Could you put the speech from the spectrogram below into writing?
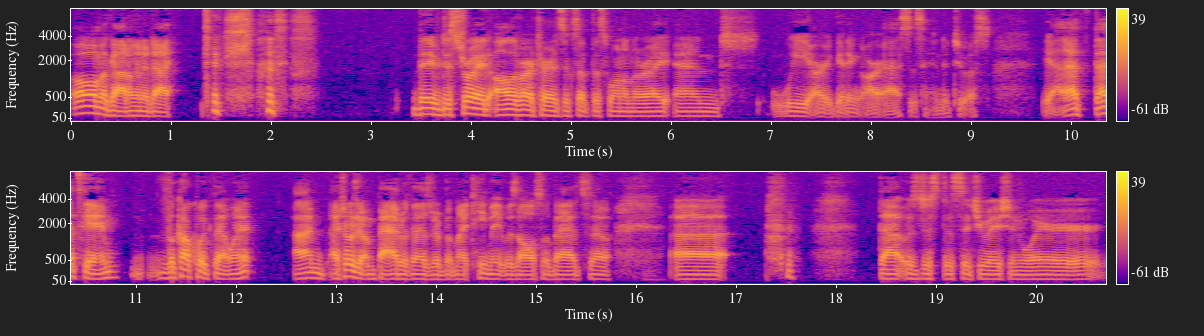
Oh my god, I'm gonna die. They've destroyed all of our turrets except this one on the right, and we are getting our asses handed to us. Yeah, that that's game. Look how quick that went. I'm I told you I'm bad with Ezra, but my teammate was also bad, so uh, that was just a situation where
